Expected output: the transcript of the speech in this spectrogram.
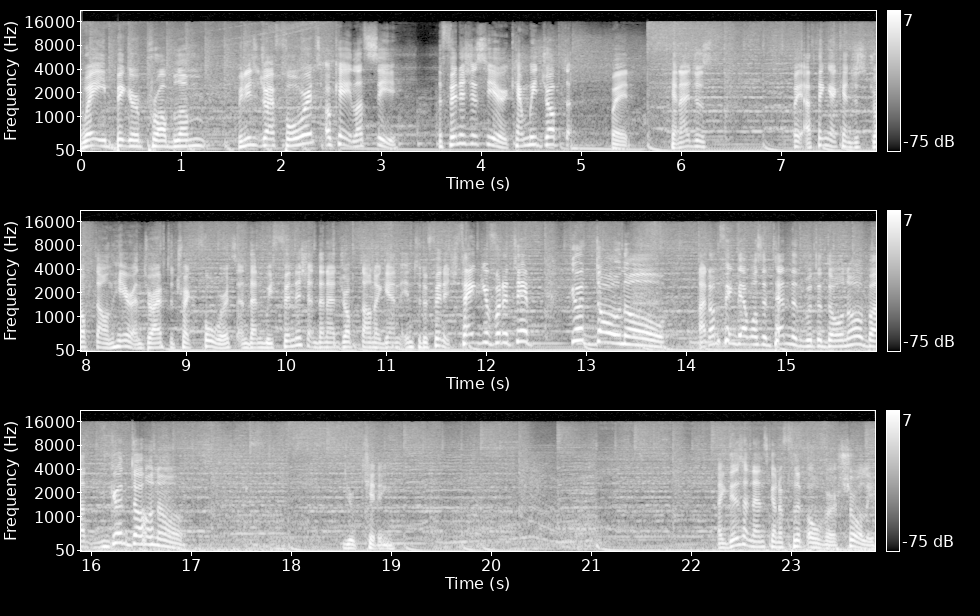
Way bigger problem. We need to drive forwards. Okay, let's see. The finish is here. Can we drop the... Wait, can I just... Wait, I think I can just drop down here and drive the track forwards. And then we finish. And then I drop down again into the finish. Thank you for the tip. Good dono. I don't think that was intended with the dono, but good dono. You're kidding. Like this and then it's gonna flip over, surely.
